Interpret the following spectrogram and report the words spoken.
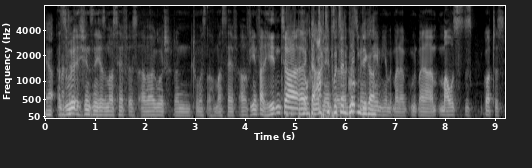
Ja. Azul, ich finde es nicht, dass es Must-Have ist, aber gut, dann tun wir es noch Must-Have. Aber auf jeden Fall hinter. ist auch der Codenames, 80% also, das Gurkendigger. Ich hier mit meiner, mit meiner Maus des Gottes.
